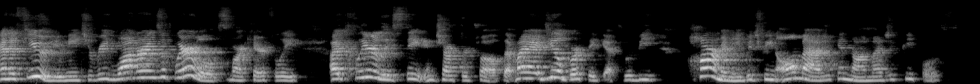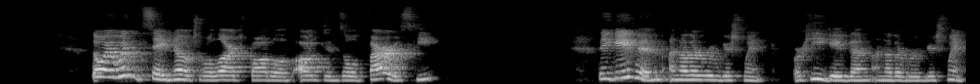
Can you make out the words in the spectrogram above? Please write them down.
And a few of you need to read Wanderings of Werewolves more carefully. I clearly state in Chapter 12 that my ideal birthday gift would be harmony between all magic and non magic peoples. Though I wouldn't say no to a large bottle of Ogden's old fire whiskey. They gave him another roguish wink or he gave them another roguish wink.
